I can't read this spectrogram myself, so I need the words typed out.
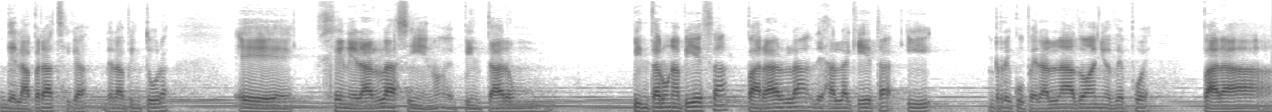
de la práctica de la pintura, eh, generarla así, ¿no? pintar, un, pintar una pieza, pararla, dejarla quieta y recuperarla dos años después para,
